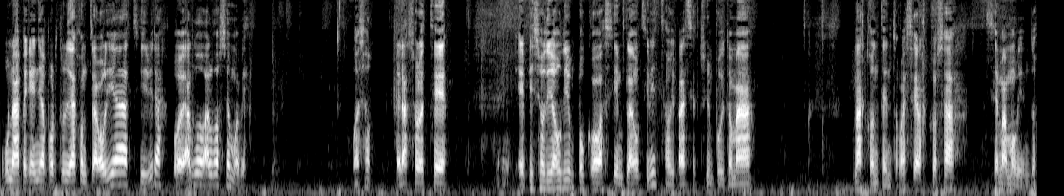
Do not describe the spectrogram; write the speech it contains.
una pequeña oportunidad contra Goliath y mira, pues algo, algo se mueve. Pues eso, era solo este episodio audio un poco así en plan optimista. Hoy parece que estoy un poquito más, más contento. Parece que las cosas van moviendo.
